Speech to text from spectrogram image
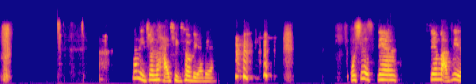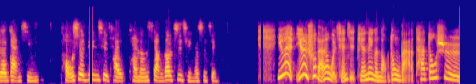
那你真的还挺特别的呀！我是先先把自己的感情投射进去，才才能想到剧情的事情。因为因为说白了，我前几篇那个脑洞吧，它都是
